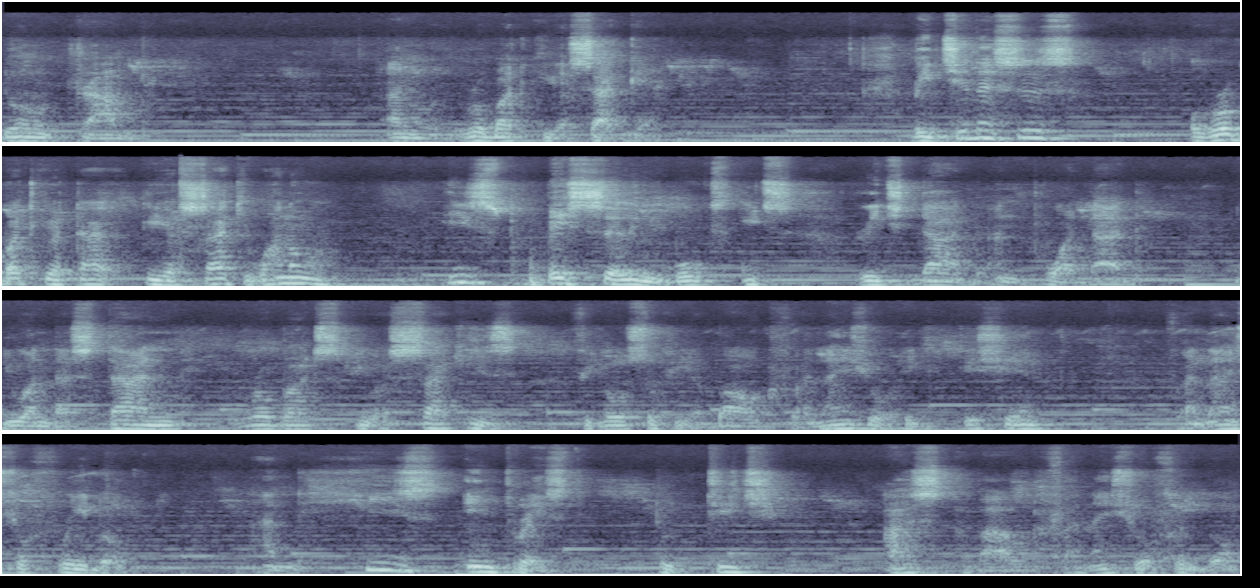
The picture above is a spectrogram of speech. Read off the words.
Donald Trump and Robert Kiyosaki. The genesis of Robert Kiyosaki, one of his best-selling books is Rich Dad and Poor Dad. You understand Robert Kiyosaki's philosophy about financial education, financial freedom, and his interest to teach us about financial freedom.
